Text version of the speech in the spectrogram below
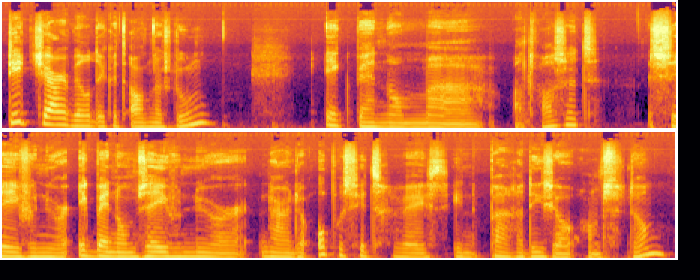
Dit jaar wilde ik het anders doen. Ik ben om, eh, wat was het? Zeven uur. Ik ben om zeven uur naar de opposites geweest in Paradiso Amsterdam.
